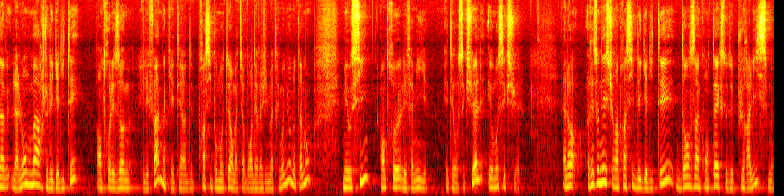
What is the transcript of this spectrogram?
a la longue marche de l'égalité entre les hommes et les femmes, qui a été un des principaux moteurs en matière de droit des régimes matrimoniaux notamment, mais aussi entre les familles hétérosexuelles et homosexuelles. Alors, raisonner sur un principe d'égalité dans un contexte de pluralisme,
